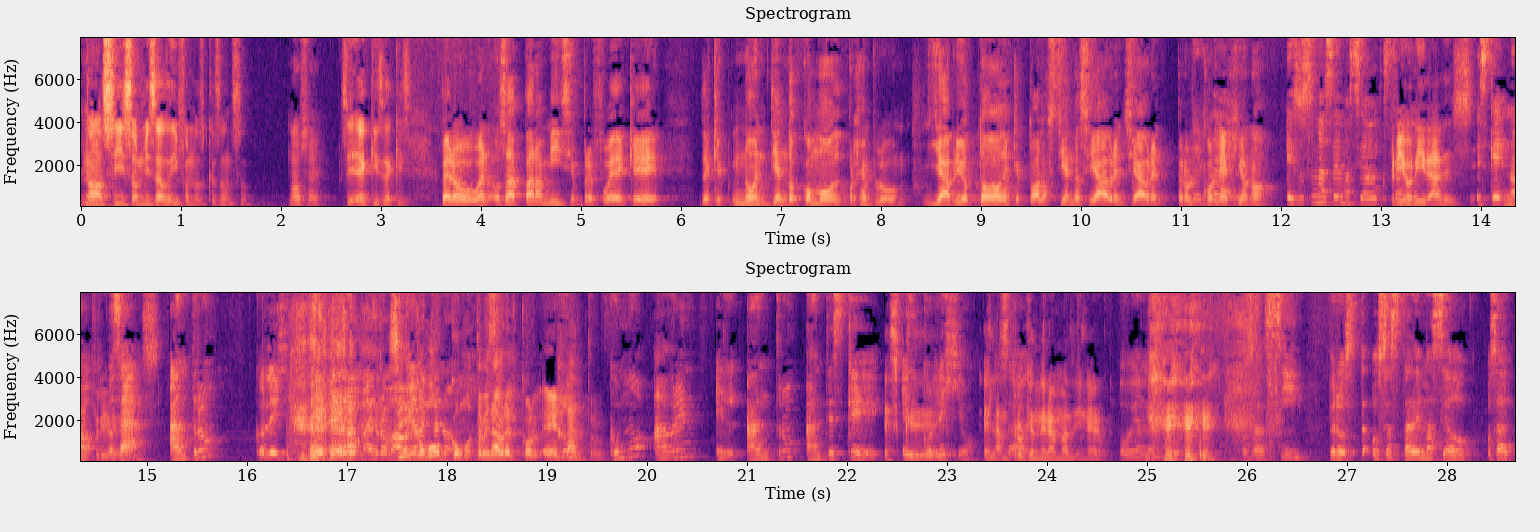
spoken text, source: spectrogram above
No, sí, son mis audífonos que son su. No sé. Sí, XX. Pero bueno, o sea, para mí siempre fue de que, de que no entiendo cómo, por ejemplo, ya abrió todo, de que todas las tiendas sí abren, sí abren, pero el ¿Verdad? colegio no. Eso se me hace demasiado extraño. Prioridades. Es que no, o sea, antro, colegio. Es broma, es broma. Sí, obviamente ¿cómo, no. cómo también O sea, abre el, col- el ¿cómo- antro? ¿Cómo abren el antro antes que, Es que el colegio? el O antro sea, genera más dinero. Obviamente. o sea, sí. Pero, está, o sea, está demasiado. O sea,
